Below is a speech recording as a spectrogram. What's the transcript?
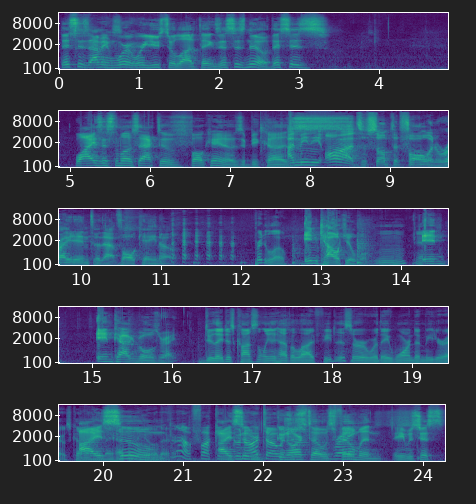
This is I mean, we're we're used to a lot of things. This is new. This is why is this the most active volcano? Is it because I mean, the odds of something falling right into that volcano, Pretty low. incalculable. Hmm. in incalculable is right. Do they just constantly have a live feed of this, or were they warned a meteorite was coming? I and they happened to go assume- there? no, fucking I assume Gunarto was, Gunarto was ready. filming. He was just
